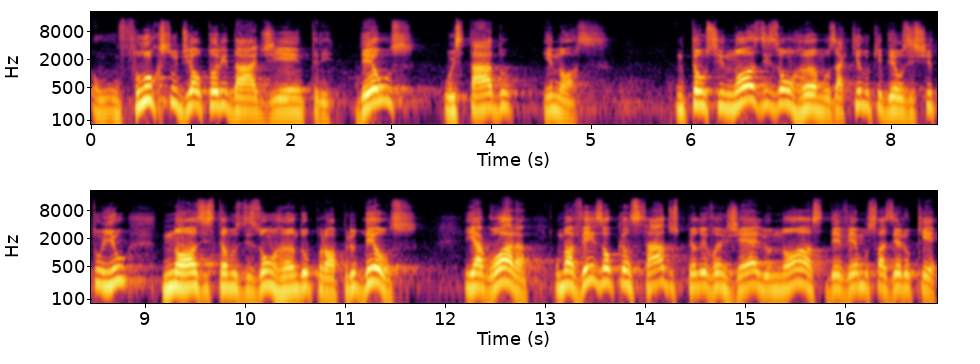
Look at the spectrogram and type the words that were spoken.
um fluxo de autoridade entre Deus, o Estado e nós. Então, se nós desonramos aquilo que Deus instituiu, nós estamos desonrando o próprio Deus. E agora, uma vez alcançados pelo Evangelho, nós devemos fazer o quê?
